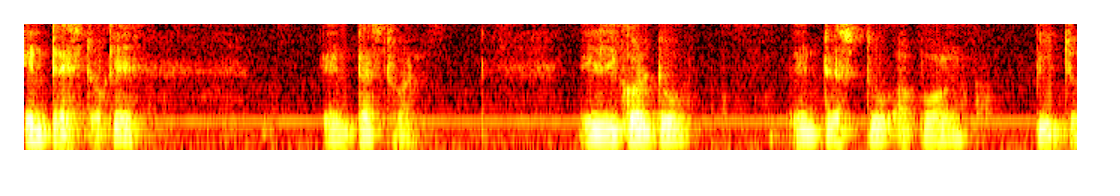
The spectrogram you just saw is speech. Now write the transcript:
interest okay interest one is equal to interest two upon P two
